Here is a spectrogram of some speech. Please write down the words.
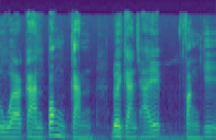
ตัวการป้องกัน โดยการใช้ฟังกี้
